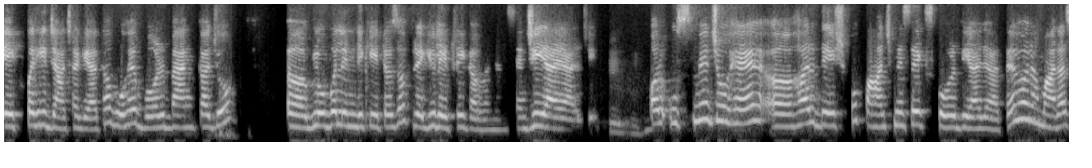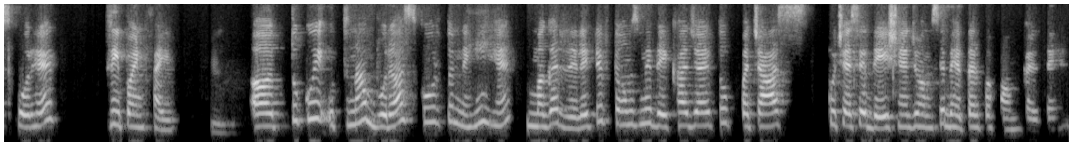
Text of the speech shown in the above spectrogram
एक पर ही जांचा गया था वो है वर्ल्ड बैंक का जो global indicators of regulatory governance है जी आई आर जी और उसमें जो है uh, हर देश को पाँच में से एक स्कोर दिया जाता है और हमारा स्कोर है थ्री पॉइंट फाइव तो कोई उतना बुरा स्कोर तो नहीं है मगर रिलेटिव टर्म्स में देखा जाए तो पचास कुछ ऐसे देश हैं जो हमसे बेहतर परफॉर्म करते हैं।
